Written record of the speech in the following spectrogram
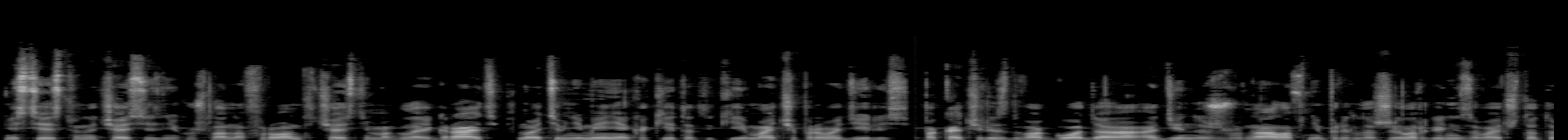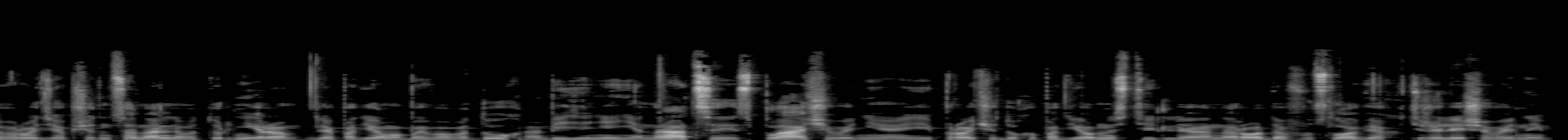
Естественно, часть из них ушла на фронт, часть не могла играть, но тем не менее какие-то такие матчи проводились. Пока через два года один из журналов не предложил организовать что-то вроде общенационального турнира для подъема боевого духа, объединения наций, сплачивания и прочей духоподъемности для народов в условиях тяжелейшей войны.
